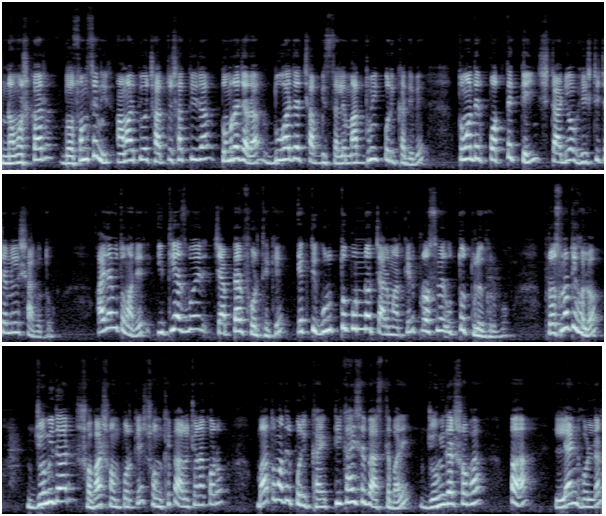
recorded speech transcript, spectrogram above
নমস্কার, দশম শ্রেণির আমার প্রিয় ছাত্রছাত্রীরা, তোমরা যারা দু হাজার ছাব্বিশ সালে মাধ্যমিক পরীক্ষা দেবে, তোমাদের প্রত্যেককেই স্টাডি অফ হিস্ট্রি চ্যানেলে স্বাগত। আজ আমি তোমাদের ইতিহাস বইয়ের চ্যাপ্টার ফোর থেকে একটি গুরুত্বপূর্ণ চার মার্কের প্রশ্নের উত্তর তুলে ধরব। প্রশ্নটি হলো, জমিদার সভা সম্পর্কে সংক্ষেপে আলোচনা করো বা তোমাদের পরীক্ষায় টিকা হিসেবে আসতে পারে জমিদার সভা বা ল্যান্ড হোল্ডার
